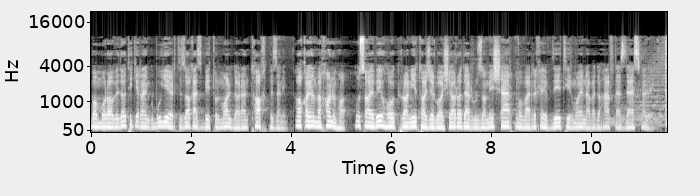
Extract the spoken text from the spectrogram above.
با مراوداتی که رنگ بوی ارتزاق از بیت المال دارند تاخت بزنیم. آقایان و خانم ها مصاحبه حکمرانی تاجرباشی ها را در روزنامه شرق مورخ 17 تیر ماه 97 از دست ندهید.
